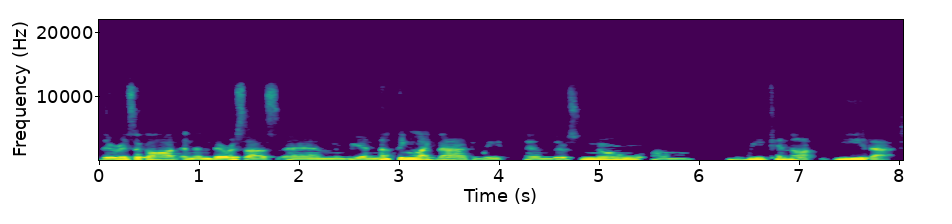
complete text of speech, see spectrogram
there is a God and then there is us, and we are nothing like that. We and there's no um, we cannot be that.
